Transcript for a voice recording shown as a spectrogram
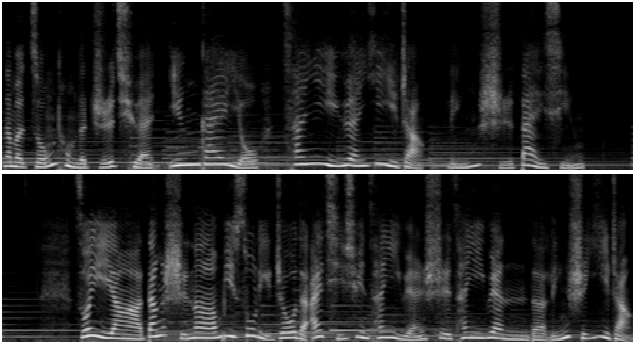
那么总统的职权应该由参议院议长临时代行。所以呀，当时呢，密苏里州的埃奇逊参议员是参议院的临时议长。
